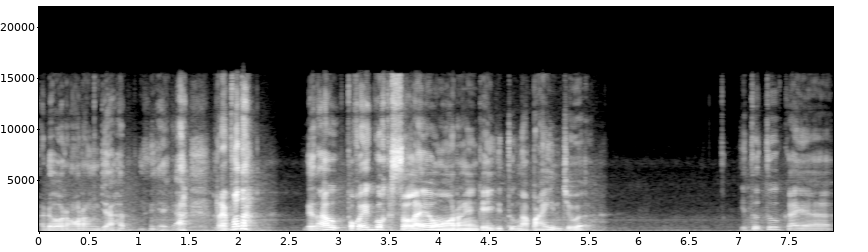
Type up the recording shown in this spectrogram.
ada orang-orang jahat. Ya, ah repot ah gak tahu. Pokoknya gue kesel ya sama orang yang kayak gitu ngapain coba? Itu tuh kayak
